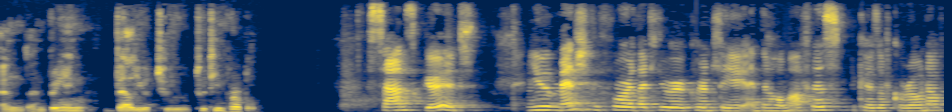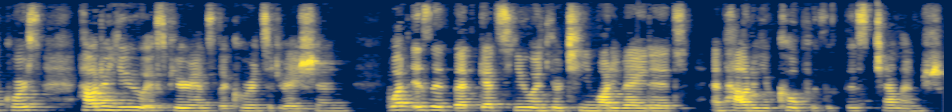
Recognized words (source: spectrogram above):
and, and bringing value to, to Team Purple. Sounds good. You mentioned before that you're currently in the home office because of Corona, of course. How do you experience the current situation? What is it that gets you and your team motivated? And how do you cope with this challenge?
